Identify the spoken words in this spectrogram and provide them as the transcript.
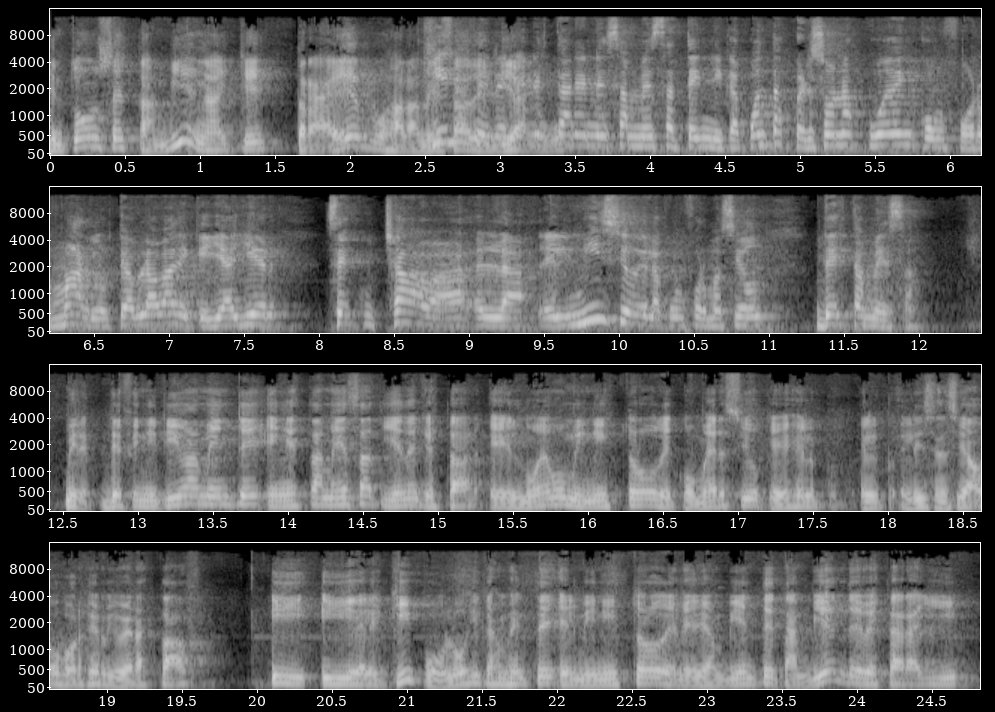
Entonces también hay que traerlos a la mesa del diálogo. deberían estar en esa mesa técnica? ¿Cuántas personas pueden conformarlo? Usted hablaba de que ya ayer se escuchaba el inicio de la conformación de esta mesa. Mire, definitivamente en esta mesa tiene que estar el nuevo ministro de Comercio, que es el, licenciado Jorge Rivera Staff, y, el equipo, lógicamente el ministro de Medio Ambiente también debe estar allí,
